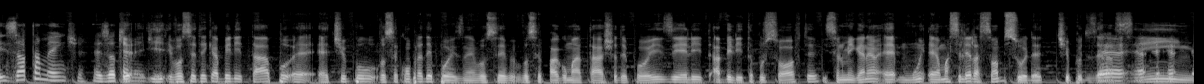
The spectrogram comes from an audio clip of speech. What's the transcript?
exatamente, Que- exatamente. e, e você tem que habilitar, é, é tipo, você compra depois, né? Você, você paga uma taxa depois e ele habilita por software. E se eu não me engano, é, é, é uma aceleração absurda. Tipo de 0 É, a é- 100 é- é em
